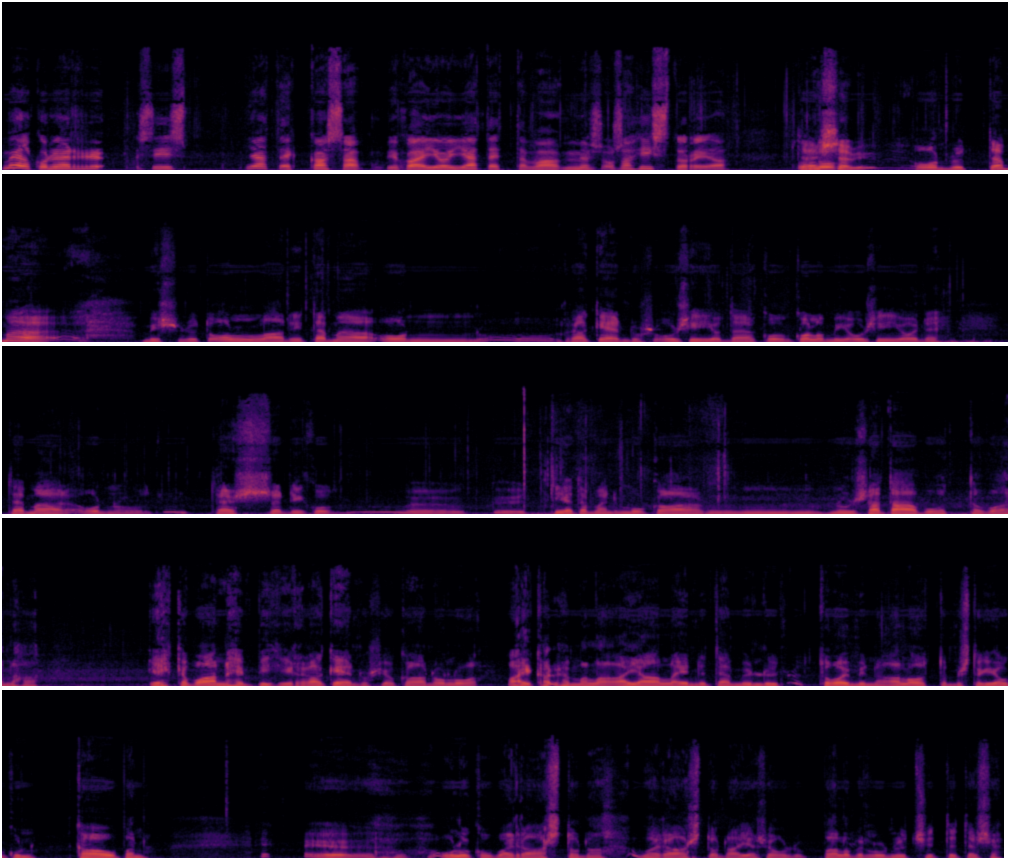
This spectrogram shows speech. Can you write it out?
Melkoinen siis jätekasa, joka ei ole jätettä, vaan myös osa historiaa. Tuntuu... Tässä on nyt tämä, missä nyt ollaan, niin tämä on rakennusosio, tämä on kolmiosioinen. Tämä on tässä niin kuin, tietämän mukaan noin sata vuotta vanha, ehkä vanhempikin rakennus, joka on ollut aikaisemmalla ajalla ennen tämän myllyn toiminnan aloittamista jonkun kaupan ulkovarastona varastona, ja se on palvellut nyt sitten tässä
